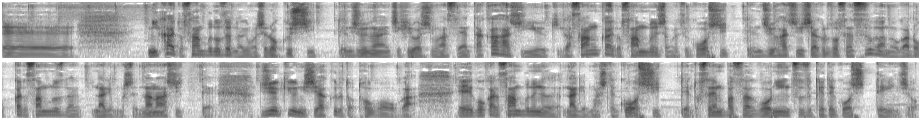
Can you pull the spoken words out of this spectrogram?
えー2回と3分の0投げまして、6失点、17日広島戦、高橋祐希が3回と3分したまして5失点、18日ヤクルト戦、菅野が6回と3分の0投げまして、7失点、19日ヤクルト戸郷が、えー、5回と3分の2投げまして5失点と、先発は5人続けて5失点以上。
